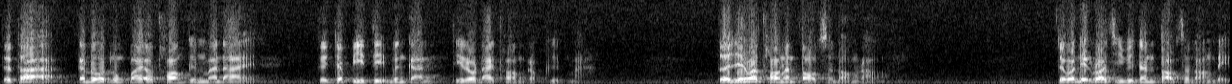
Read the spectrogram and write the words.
แต่ถ้ากระโดดลงไปเอาทองขึ้นมาได้ ก็จะปีติเหมือนกันที่เราได้ทองกลับคืนมา แต่เห็นว่าทองนั้นตอบสนองเรา แต่ว่าเด็กรอดชีวิตนั้นตอบสนองเด็ก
